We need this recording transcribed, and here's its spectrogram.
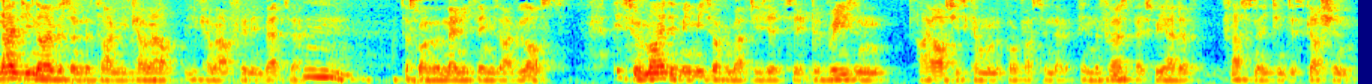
ninety-nine percent of the time, you come out you come out feeling better. Mm. Just one of the many things I've lost. It's reminded me, me talking about jiu-jitsu, the reason I asked you to come on the podcast in the in the first place. We had a fascinating discussion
